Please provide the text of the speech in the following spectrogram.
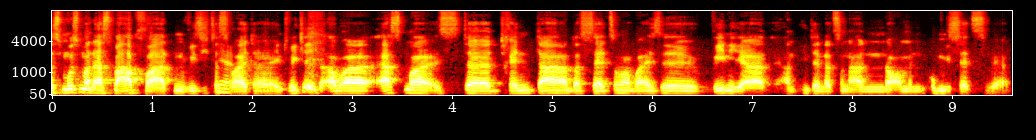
das muss man erstmal abwarten, wie sich das ja. weiterentwickelt. Aber erstmal ist der Trend da, dass seltsamerweise weniger an internationalen Normen umgesetzt wird.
